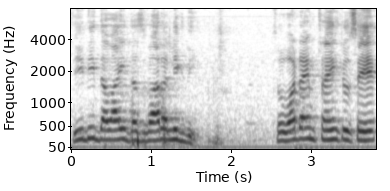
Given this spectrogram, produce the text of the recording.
सीधी दवाई दस बारह लिख दी So what I am trying to say,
